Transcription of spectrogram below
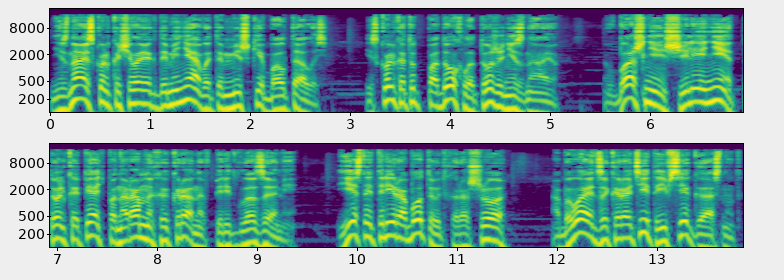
Не знаю, сколько человек до меня в этом мешке болталось. И сколько тут подохло, тоже не знаю. В башне щелей нет, только пять панорамных экранов перед глазами. Если три работают, хорошо. А бывает закоротит, и все гаснут.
